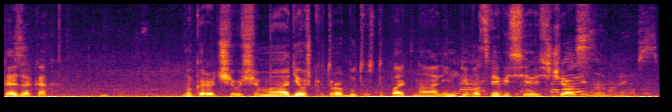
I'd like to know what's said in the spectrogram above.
Хезер как? Ну, короче, в общем, а, девушка, которая будет выступать на Олимпии в Лас-Вегасе сейчас. Хезер Брейс.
